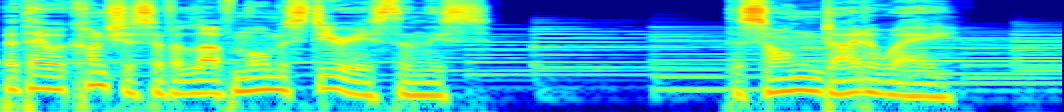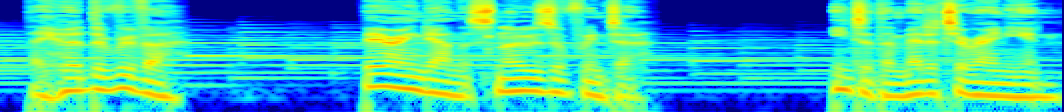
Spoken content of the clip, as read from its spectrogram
But they were conscious of a love more mysterious than this. The song died away. They heard the river bearing down the snows of winter into the Mediterranean.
